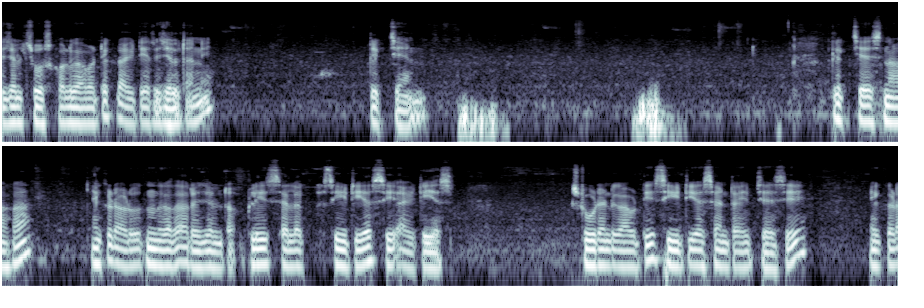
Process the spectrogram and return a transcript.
రిజల్ట్ చూసుకోవాలి కాబట్టి ఇక్కడ ఐటీఐ రిజల్ట్ అని క్లిక్ చేయండి. క్లిక్ చేసినాక ఇక్కడ అడుగుతుంది కదా result please select CTS CITS student కాబట్టి సిటిఎస్ అని టైప్ చేసి ఇక్కడ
